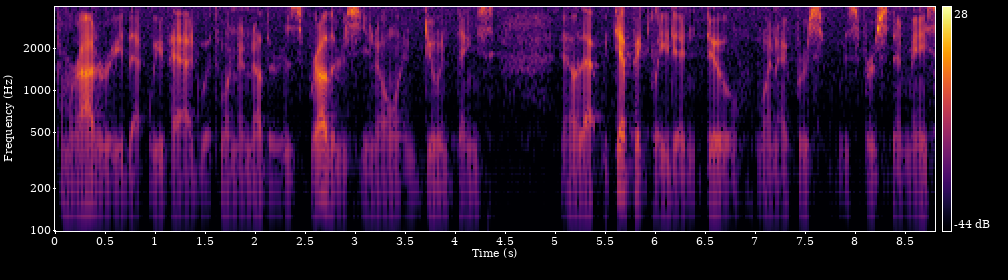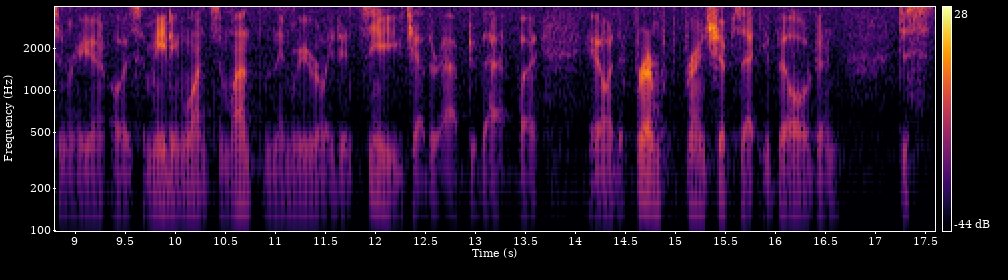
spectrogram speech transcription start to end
camaraderie that we've had with one another as brothers, you know, and doing things, you know, that we typically didn't do. When I first was first in masonry, it was a meeting once a month, and then we really didn't see each other after that. But you know, the friend, friendships that you build, and just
